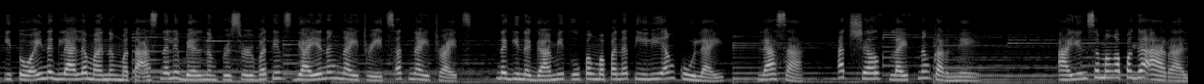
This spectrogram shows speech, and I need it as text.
ito ay naglalaman ng mataas na level ng preservatives gaya ng nitrates at nitrites, na ginagamit upang mapanatili ang kulay, lasa, at shelf life ng karne. Ayon sa mga pag-aaral,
